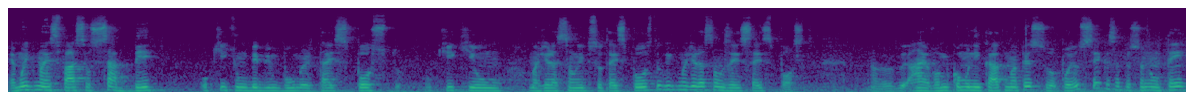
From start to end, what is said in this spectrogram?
É muito mais fácil saber o que, que um baby boomer está exposto, o que, que um, uma geração Y está exposto, o que, que uma geração Z está exposta. Ah, eu vou me comunicar com uma pessoa. Pô, eu sei que essa pessoa não tem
